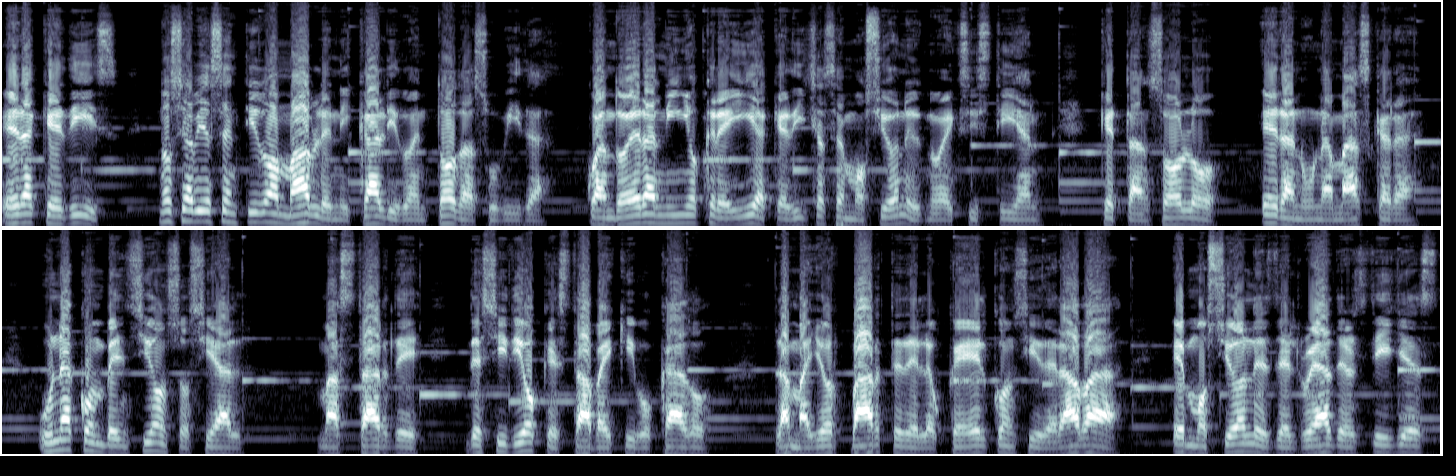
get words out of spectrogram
era que Diz no se había sentido amable ni cálido en toda su vida. Cuando era niño creía que dichas emociones no existían, que tan solo eran una máscara, una convención social. Más tarde decidió que estaba equivocado. La mayor parte de lo que él consideraba emociones del Reader's Digest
